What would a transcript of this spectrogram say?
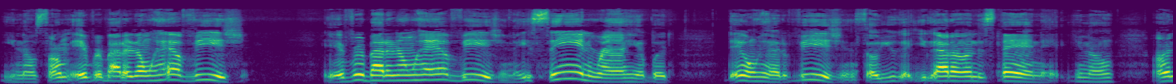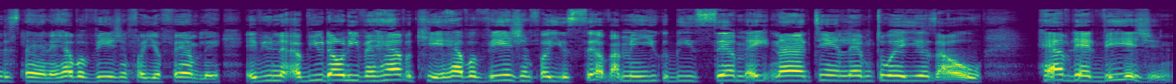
You know, some everybody don't have vision. Everybody don't have vision. They seeing around here, but they don't have a vision. So you you got to understand that, you know, understand and have a vision for your family. If you if you don't even have a kid, have a vision for yourself. I mean, you could be 7, 8, 9, 10, 11, 12 years old. Have that vision.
